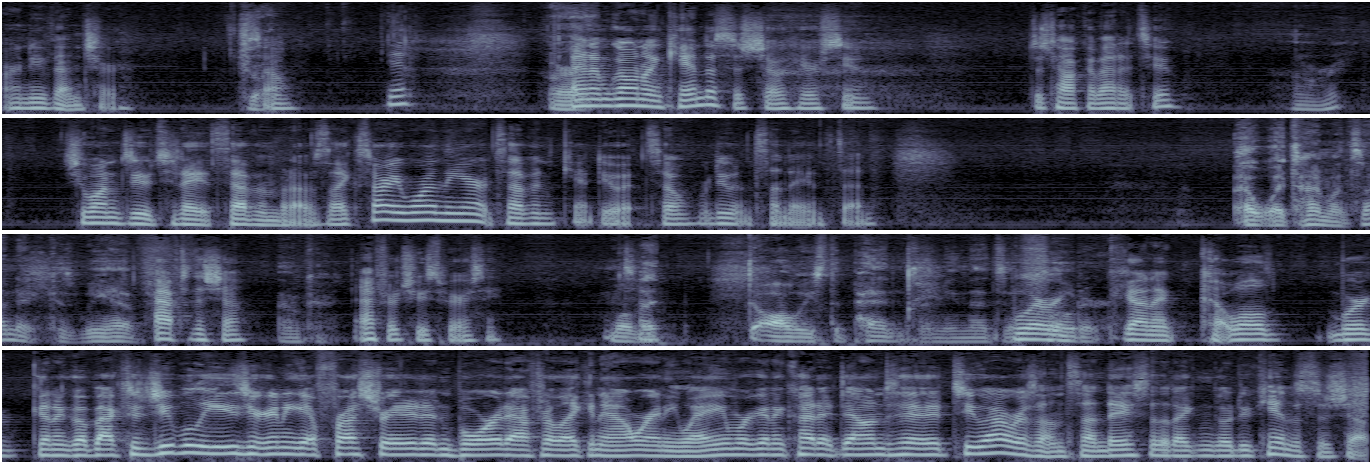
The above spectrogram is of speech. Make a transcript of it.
our new venture. So, yeah. All right. And I'm going on Candace's show here soon to talk about it too. All right. She wanted to do it today at seven, but I was like, sorry, we're on the air at seven. Can't do it. So we're doing it Sunday instead. At what time on Sunday? Because we have. After the show. Okay. After Truspiracy. Well, So- that always depends. I mean, that's a we're floater. gonna cut well, we're gonna go back to Jubilees. You're gonna get frustrated and bored after like an hour anyway, and we're gonna cut it down to two hours on Sunday so that I can go do Candace's show.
